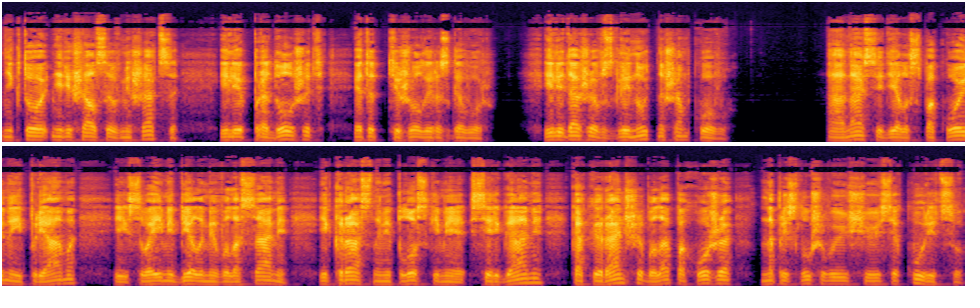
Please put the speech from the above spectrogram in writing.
Никто не решался вмешаться или продолжить этот тяжелый разговор или даже взглянуть на Шамкову. А она сидела спокойно и прямо, и своими белыми волосами, и красными плоскими серьгами, как и раньше, была похожа на прислушивающуюся курицу.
